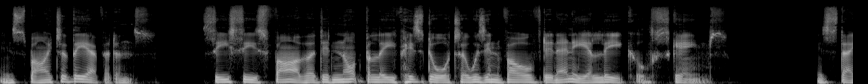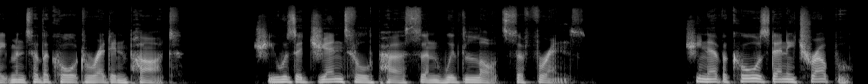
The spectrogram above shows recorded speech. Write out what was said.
In spite of the evidence, Cece's father did not believe his daughter was involved in any illegal schemes. His statement to the court read in part She was a gentle person with lots of friends. She never caused any trouble.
